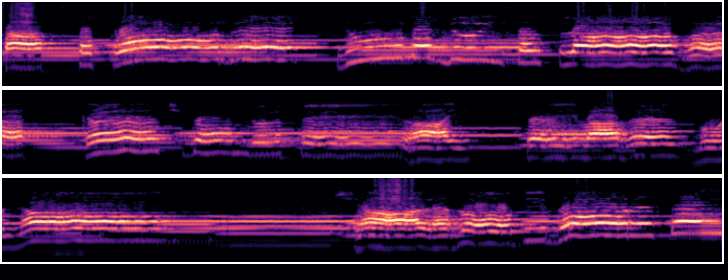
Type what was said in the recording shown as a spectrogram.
Cântați popoare, lui să slavă, căci Domnul pe ai să-i va răzbuna. Și al robilor să-i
